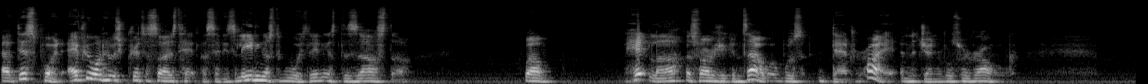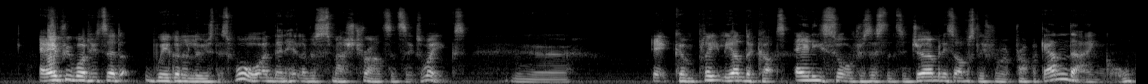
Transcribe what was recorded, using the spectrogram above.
At this point, everyone who has criticised Hitler said he's leading us to war, he's leading us to disaster. Well, Hitler, as far as you can tell, was dead right, and the generals were wrong. Everyone who said we're going to lose this war, and then Hitler has smashed France in six weeks, Yeah. it completely undercuts any sort of resistance in Germany. So obviously, from a propaganda angle,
